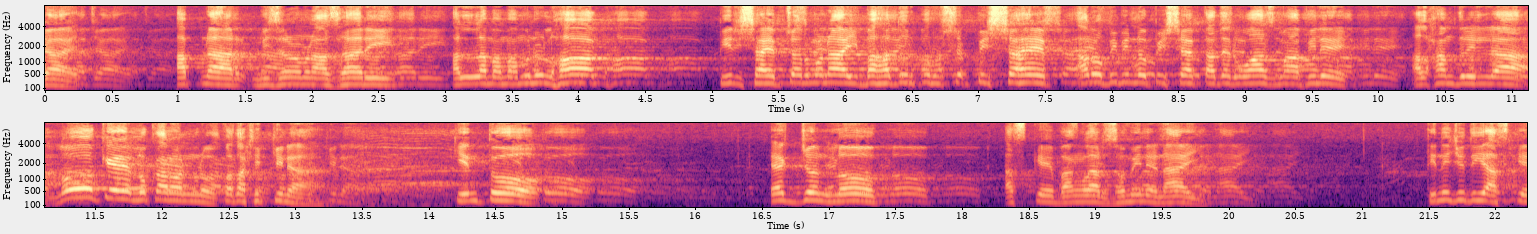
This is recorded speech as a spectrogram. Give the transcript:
যায়। আপনার মিজানুর আজহারি, আল্লামা মামুনুল হক, পীর সাহেব চরমনাই, বাহাদুরপুর পীর সাহেব, আরও বিভিন্ন পীর সাহেব তাদের ওয়াজ মাহফিলে আলহামদুলিল্লাহ লোকে লোকারণ্য, কথা ঠিক কিনা? কিন্তু একজন লোক আজকে বাংলার জমিনে নাই। তিনি যদি আজকে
